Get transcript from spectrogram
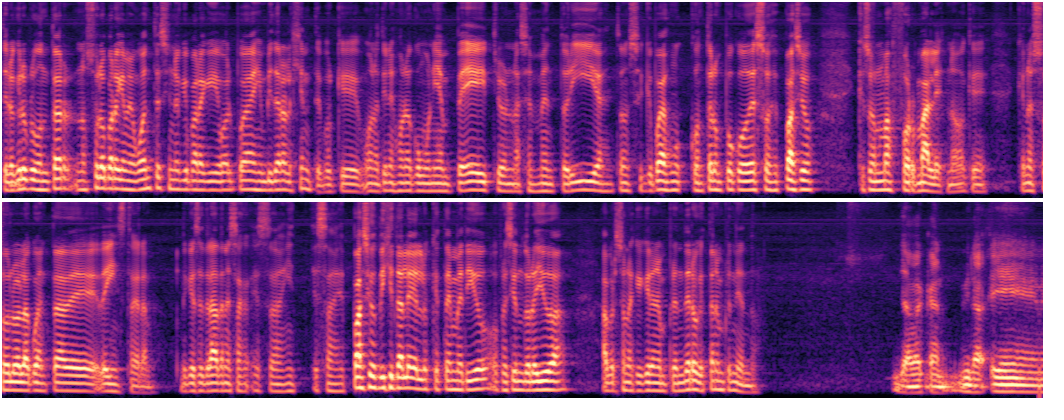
te lo quiero preguntar no solo para que me cuentes, sino que para que igual puedas invitar a la gente, porque bueno, tienes una comunidad en Patreon, haces mentorías, entonces que puedas contar un poco de esos espacios que son más formales, ¿no? Que, que no es solo la cuenta de, de Instagram. ¿De qué se tratan esas, esas, espacios digitales en los que estás metido ofreciendo la ayuda a personas que quieren emprender o que están emprendiendo? Ya, bacán. Mira, eh,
